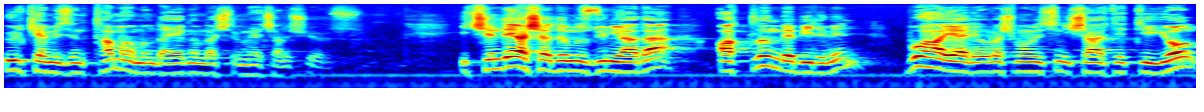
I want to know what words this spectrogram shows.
ülkemizin tamamında yaygınlaştırmaya çalışıyoruz. İçinde yaşadığımız dünyada aklın ve bilimin bu hayale ulaşmamız için işaret ettiği yol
